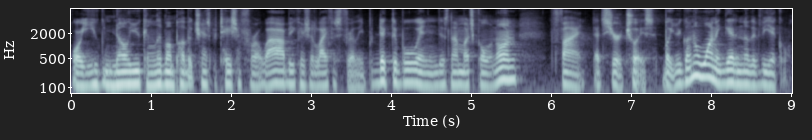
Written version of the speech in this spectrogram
or you know you can live on public transportation for a while because your life is fairly predictable and there's not much going on, fine, that's your choice. But you're gonna wanna get another vehicle.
